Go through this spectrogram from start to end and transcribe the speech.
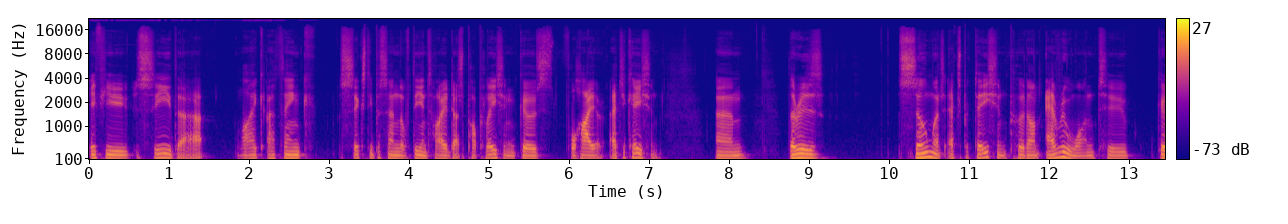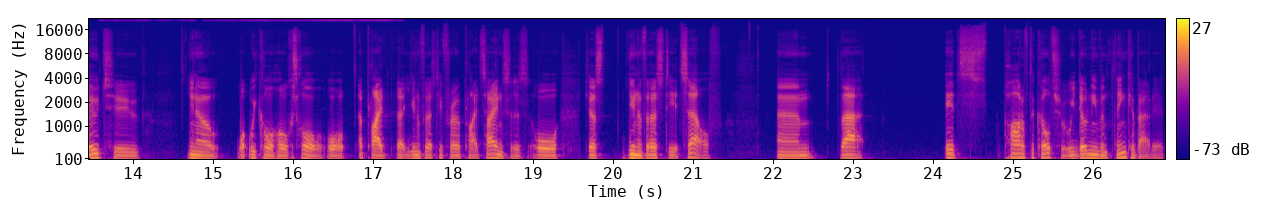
if you see that, like I think 60% of the entire Dutch population goes for higher education, um, there is so much expectation put on everyone to go to, you know, what we call hogeschool or applied uh, university for applied sciences or just university itself. Um, that it's part of the culture. We don't even think about it.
